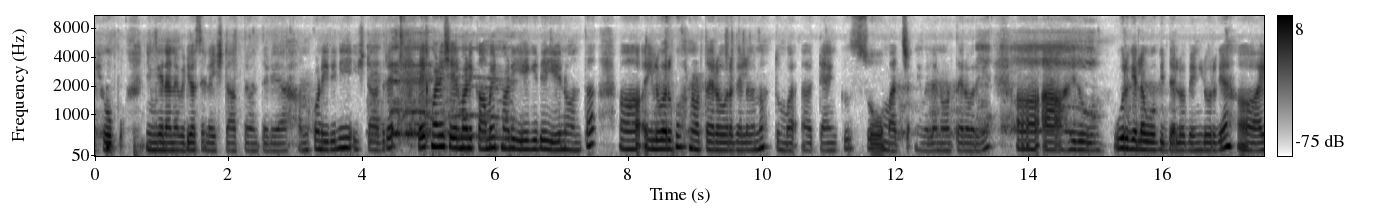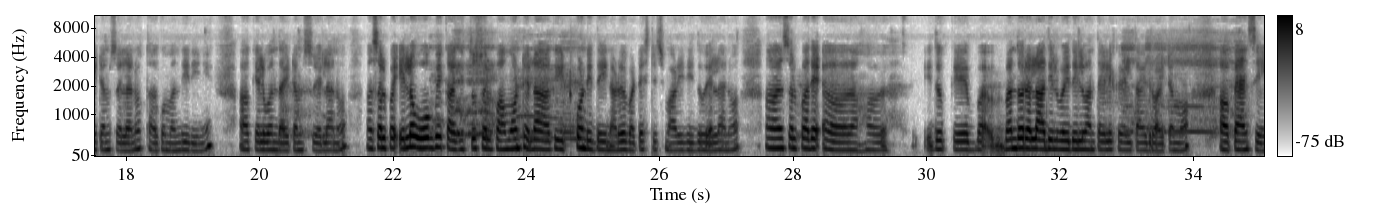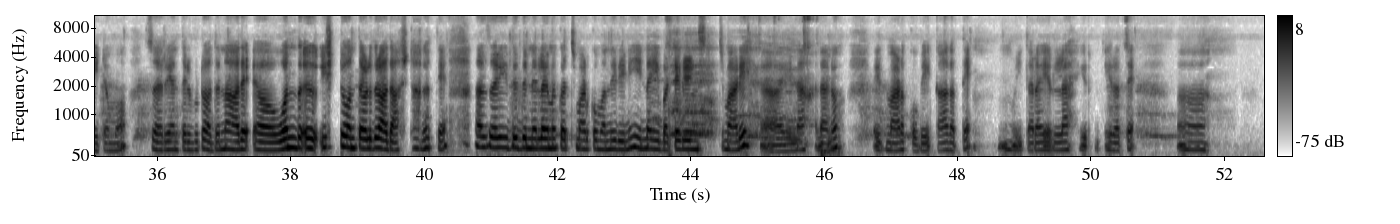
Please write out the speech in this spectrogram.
ಐ ಹೋಪ್ ನಿಮಗೆ ನನ್ನ ವಿಡಿಯೋಸ್ ಎಲ್ಲ ಇಷ್ಟ ಆಗ್ತವೆ ಅಂತೇಳಿ ಅಂದ್ಕೊಂಡಿದ್ದೀನಿ ಇಷ್ಟ ಆದರೆ ಲೈಕ್ ಮಾಡಿ ಶೇರ್ ಮಾಡಿ ಕಾಮೆಂಟ್ ಮಾಡಿ ಹೇಗಿದೆ, ಏನು ಅಂತ ಇಲ್ಲಿವರೆಗೂ ನೋಡ್ತಾ ಇರೋವ್ರಿಗೆಲ್ಲನೂ ತುಂಬ ಥ್ಯಾಂಕ್ ಯು ಸೋ ಮಚ್ ನೀವೆಲ್ಲ ನೋಡ್ತಾ ಇರೋವರೆಗೆ. ಇದು ಊರಿಗೆಲ್ಲ ಹೋಗಿದ್ದೆ ಅಲ್ವ ಬೆಂಗಳೂರಿಗೆ ಐಟಮ್ಸ್ ಎಲ್ಲನೂ ತಗೊಂಬಂದಿದ್ದೀನಿ. ಕೆಲವೊಂದು ಐಟಮ್ಸು ಎಲ್ಲನೂ ಸ್ವಲ್ಪ ಎಲ್ಲ ಹೋಗ್ಬೇಕಾಗಿತ್ತು, ಸ್ವಲ್ಪ ಅಮೌಂಟ್ ಎಲ್ಲ ಹಾಗೆ ಇಟ್ಕೊಂಡಿದ್ದೆ. ಈ ನಡುವೆ ಬಟ್ಟೆ ಸ್ಟಿಚ್ ಮಾಡಿದ್ದು ಎಲ್ಲನೂ ಸ್ವಲ್ಪ ಅದೇ ಇದಕ್ಕೆ ಬಂದವರೆಲ್ಲ ಅದಿಲ್ವ ಇದಿಲ್ವ ಅಂತ ಹೇಳಿ ಕೇಳ್ತಾ ಇದ್ರು ಐಟಮು ಫ್ಯಾನ್ಸಿ ಐಟಮು ಸರಿ ಅಂತ ಹೇಳ್ಬಿಟ್ಟು ಅದನ್ನು ಅದೇ ಒಂದು, ಇಷ್ಟು ಅಂತ ಹೇಳಿದ್ರು ಅದು ಅಷ್ಟಾಗತ್ತೆ. ನಾನು ಸರಿ ಏನು ಖರ್ಚು ಮಾಡ್ಕೊಂಡು ಬಂದಿದ್ದೀನಿ. ಇನ್ನು ಈ ಬಟ್ಟೆಗಳನ್ನ ಸ್ಟಿಚ್ ಮಾಡಿ ಇನ್ನು ನಾನು ಇದು ಮಾಡ್ಕೋಬೇಕಾಗತ್ತೆ. ಈ ಥರ ಎಲ್ಲ ಇರ್, ಇರತ್ತೆ.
